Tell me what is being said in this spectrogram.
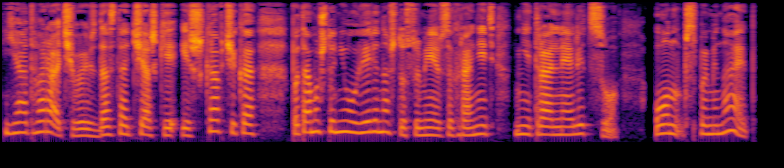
Я отворачиваюсь достать чашки из шкафчика, потому что не уверена, что сумею сохранить нейтральное лицо. Он вспоминает?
